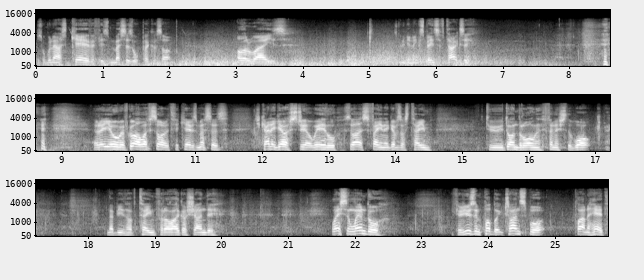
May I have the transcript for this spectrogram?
so I'm going to ask Kev if his missus will pick us up. Otherwise it's going to be an expensive taxi. Right yo, we've got a lift sorted for Kev's missus. She can't get us straight away though, so that's fine, it gives us time to daunder along and finish the walk. Maybe have time for a lager shandy. Lesson learned though, if you're using public transport, plan ahead.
